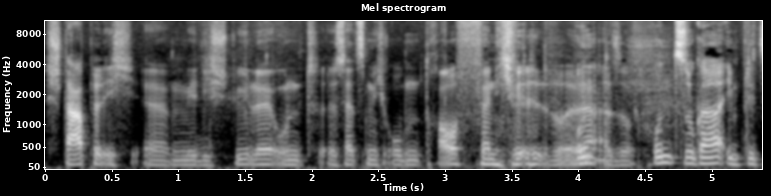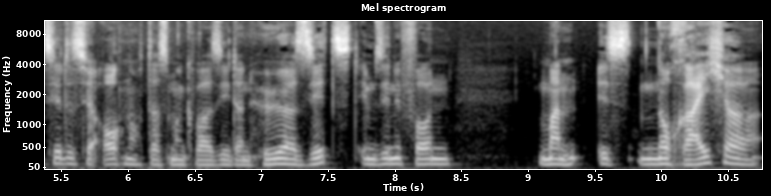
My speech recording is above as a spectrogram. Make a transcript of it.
stapel ich äh, mir die Stühle und äh, setze mich oben drauf, wenn ich will. Und, also. und sogar impliziert es ja auch noch, dass man quasi dann höher sitzt im Sinne von, man ist noch reicher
